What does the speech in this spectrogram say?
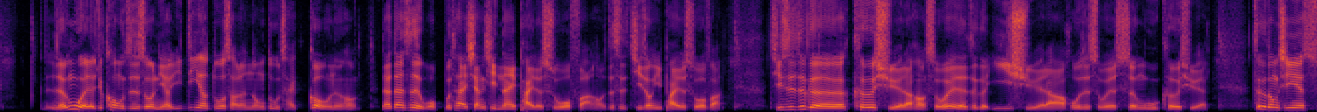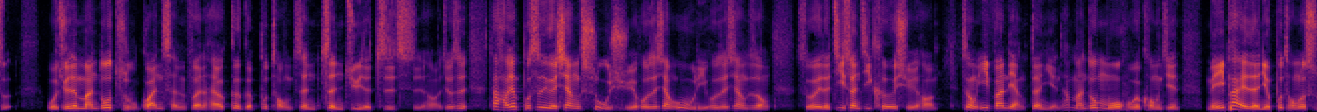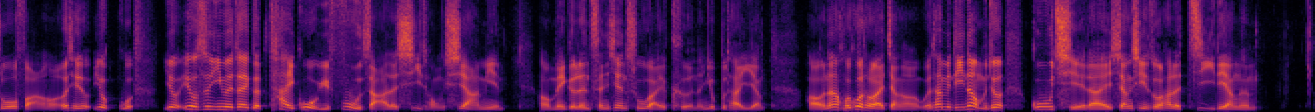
人为的去控制说你要一定要多少的浓度才够呢？哈，那但是我不太相信那一派的说法，哈，这是其中一派的说法。其实这个科学了，哈，所谓的这个医学啦，或者所谓的生物科学，这个东西是。我觉得蛮多主观成分，还有各个不同证证据的支持，哈，就是它好像不是一个像数学，或者像物理，或者像这种所谓的计算机科学，哈，这种一翻两瞪眼，它蛮多模糊的空间。每一派人有不同的说法，哈，而且又又过又又是因为在一个太过于复杂的系统下面，好，每个人呈现出来的可能又不太一样。好，那回过头来讲啊，维他命 D，那我们就姑且来相信说它的剂量呢。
